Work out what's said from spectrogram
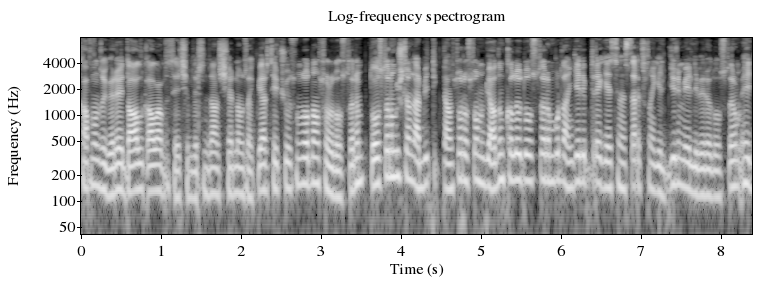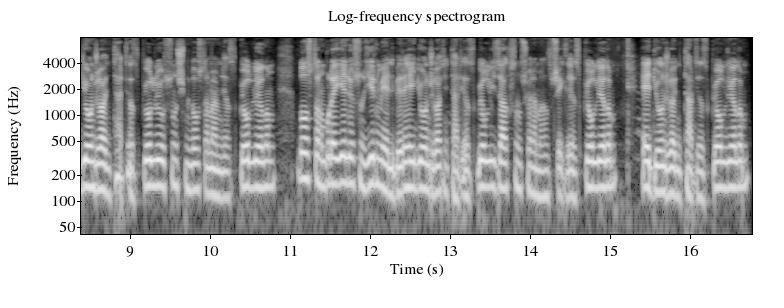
kafanıza göre dağlık alan da seçebilirsiniz. Yani şehirden uzak bir yer seçiyorsunuz. Ondan sonra dostlarım. Dostlarım işlemler bittikten sonra son bir adım kalıyor dostlarım. Buradan gelip direkt SMS'ler kısmına gelip 2051'e dostlarım. Hediye 10 GB internet yazıp yolluyorsunuz. Şimdi dostlarım hemen yazıp yollayalım. Dostlarım buraya geliyorsunuz 2051'e hediye 10 GB internet yazıp yollayacaksınız. Şöyle hemen hızlı şekilde yazıp yollayalım. Hediye 10 GB internet yazıp yollayalım.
